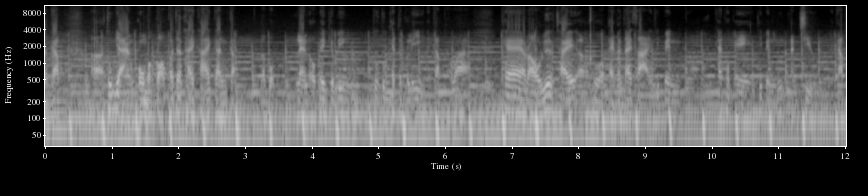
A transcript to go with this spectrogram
นะครับทุกอย่างองค์ประกอบก็จะคล้ายๆกันกับระบบ LAN Open Cabling ทุกๆแคตตาล็อนะครับแต่ว่าแค่เราเลือกใช้ตัวแผงกระจายสายที่เป็นแค่ 6A ที่เป็นรุ่น Unchill นะครับ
